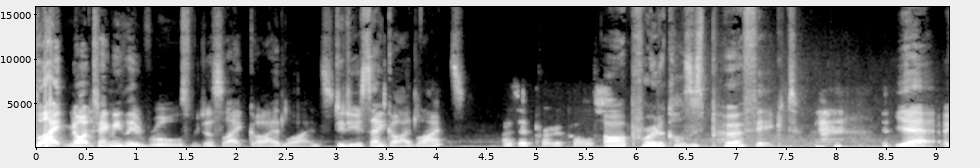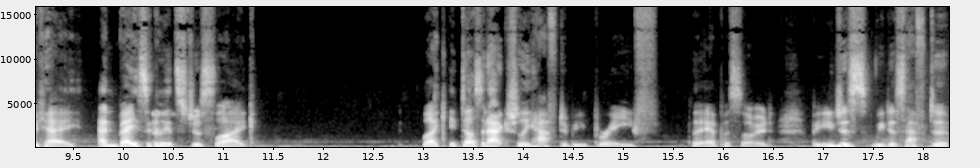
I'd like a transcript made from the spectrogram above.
like not technically rules, but just like guidelines. Did you say guidelines? I said protocols. Oh, protocols is perfect. yeah, okay. And basically it's just like like it doesn't actually have to be brief the episode, but you Mhm. just we just have to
